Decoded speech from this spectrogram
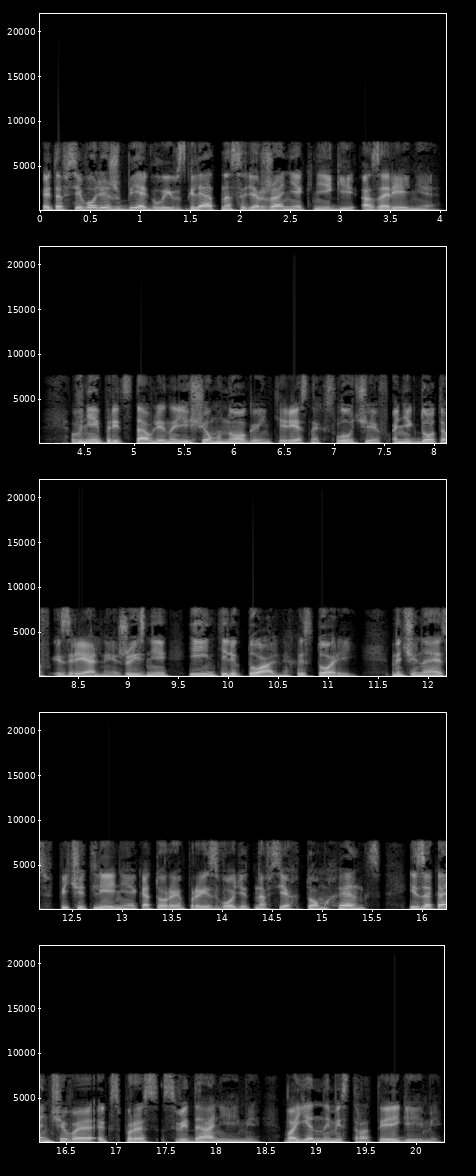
Это всего лишь беглый взгляд на содержание книги «Озарение». В ней представлено еще много интересных случаев, анекдотов из реальной жизни и интеллектуальных историй, начиная с впечатления, которое производит на всех Том Хэнкс, и заканчивая экспресс-свиданиями, военными стратегиями,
